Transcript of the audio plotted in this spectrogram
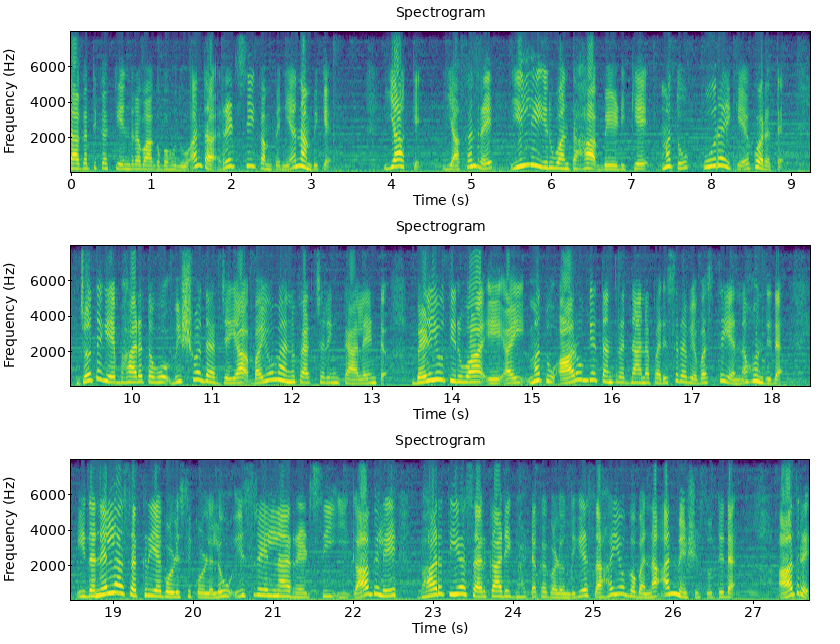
ಜಾಗತಿಕ ಕೇಂದ್ರವಾಗಬಹುದು ಅಂತ ರೆಡ್ ಸಿ ಕಂಪನಿಯ ನಂಬಿಕೆ. ಯಾಕೆ? ಯಾಕಂದ್ರೆ ಇಲ್ಲಿ ಇರುವಂತಹ ಬೇಡಿಕೆ ಮತ್ತು ಪೂರೈಕೆಯ ಕೊರತೆ ಜೊತೆಗೆ ಭಾರತವು ವಿಶ್ವ ದರ್ಜೆಯ ಬಯೋಮ್ಯಾನುಫ್ಯಾಕ್ಚರಿಂಗ್ ಟ್ಯಾಲೆಂಟ್ ಬೆಳೆಯುತ್ತಿರುವ ಎಐ ಮತ್ತು ಆರೋಗ್ಯ ತಂತ್ರಜ್ಞಾನ ಪರಿಸರ ವ್ಯವಸ್ಥೆಯನ್ನು ಹೊಂದಿದೆ. ಇದನ್ನೆಲ್ಲ ಸಕ್ರಿಯಗೊಳಿಸಿಕೊಳ್ಳಲು ಇಸ್ರೇಲ್ನ ರೆಡ್ ಸಿ ಈಗಾಗಲೇ ಭಾರತೀಯ ಸರ್ಕಾರಿ ಘಟಕಗಳೊಂದಿಗೆ ಸಹಯೋಗವನ್ನು ಅನ್ವೇಷಿಸುತ್ತಿದೆ. ಆದರೆ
